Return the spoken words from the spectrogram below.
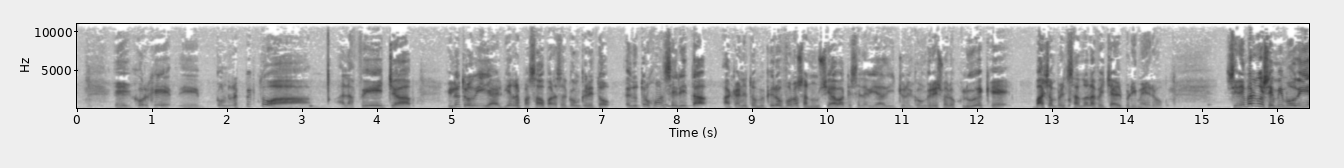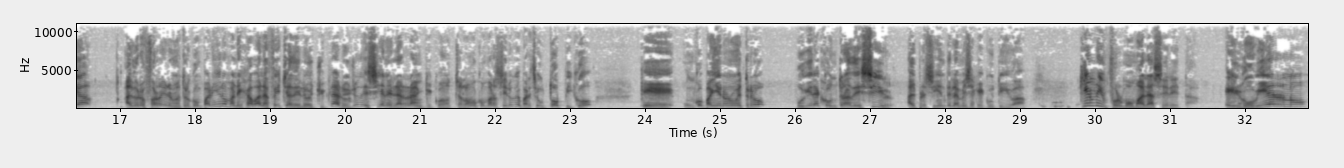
Eh, Jorge, eh, con respecto a, la fecha, el otro día, el viernes pasado, para ser concreto, el doctor Juan Cereta, acá en estos micrófonos, anunciaba que se le había dicho en el Congreso a los clubes que vayan pensando en la fecha del primero. Sin embargo, ese mismo día, Álvaro Ferreira, nuestro compañero, manejaba la fecha del 8. Y claro, yo decía en el arranque, cuando charlamos con Marcelo, que parecía utópico que un compañero nuestro pudiera contradecir al presidente de la mesa ejecutiva. ¿Quién le informó mal a Cereta? ¿El gobierno?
